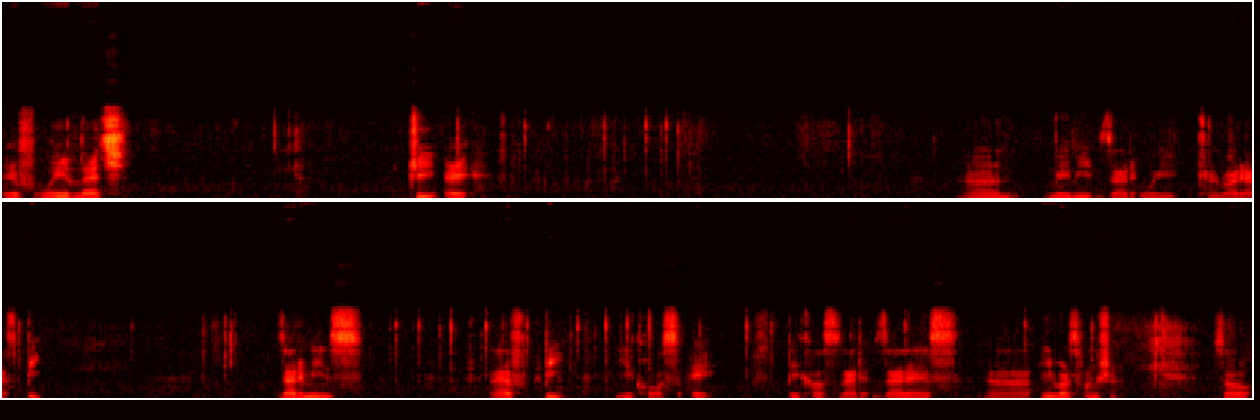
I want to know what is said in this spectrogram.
if we let ga and maybe that we can write as b. That means fb equals a because that that is uh, inverse function. So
